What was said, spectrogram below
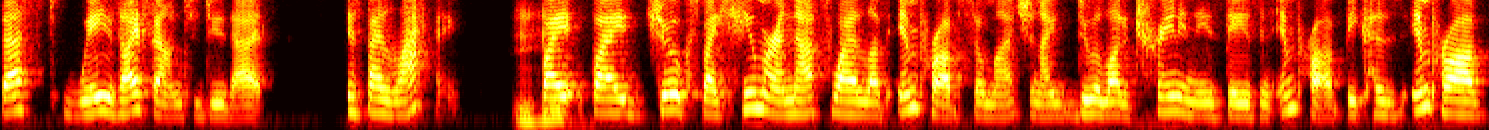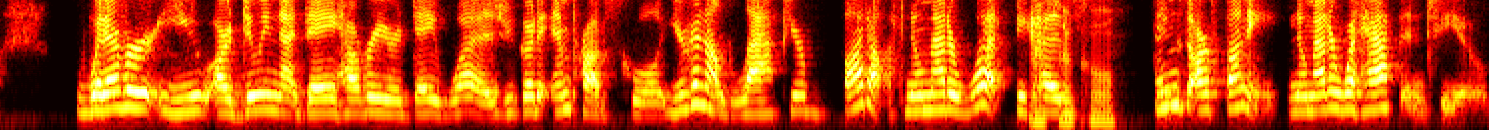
best ways i found to do that is by laughing mm-hmm. by by jokes by humor. And that's why i love improv so much. And i do a lot of training these days in improv because improv whatever you are doing that day, however your day was, you go to improv school, you're going to laugh your butt off no matter what because so cool. things are funny no matter what happened to you.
